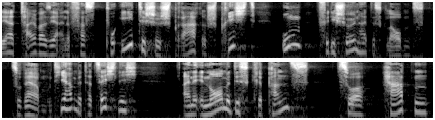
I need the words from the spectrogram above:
der teilweise eine fast poetische Sprache spricht, um für die Schönheit des Glaubens zu werben. Und hier haben wir tatsächlich eine enorme Diskrepanz zur harten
